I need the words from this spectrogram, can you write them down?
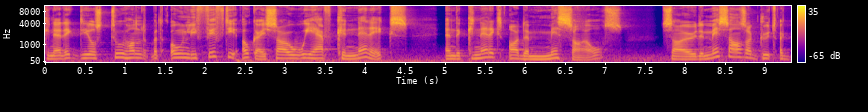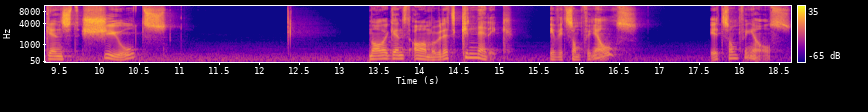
Kinetic deals 200 but only 50. Okay, so we have kinetics. And the kinetics are the missiles. So the missiles are good against shields. Not against armor, but that's kinetic. If it's something else, it's something else.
